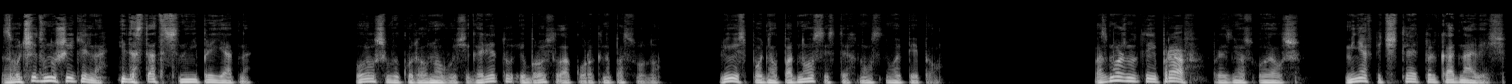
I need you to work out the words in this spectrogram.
Звучит внушительно и достаточно неприятно. Уэлш выкурил новую сигарету и бросил окурок на посуду. Льюис поднял поднос и стряхнул с него пепел. «Возможно, ты и прав», — произнес Уэлш. «Меня впечатляет только одна вещь.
